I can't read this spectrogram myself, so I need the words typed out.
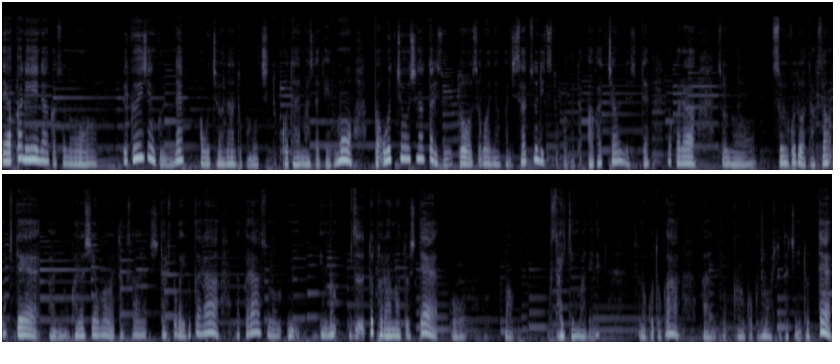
でやっぱりなんかそのペクイジン君のね、お家は何とか持ちと答えましたけれども、やっぱお家を失ったりすると、すごいなんか自殺率とかが上がっちゃうんですって。だから、その、そういうことがたくさん起きて、あの悲しい思いをたくさんした人がいるから、だから、その、今、ずっとトラウマとして、こう、まあ、最近までね、そのことがあの韓国の人たちにとって、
